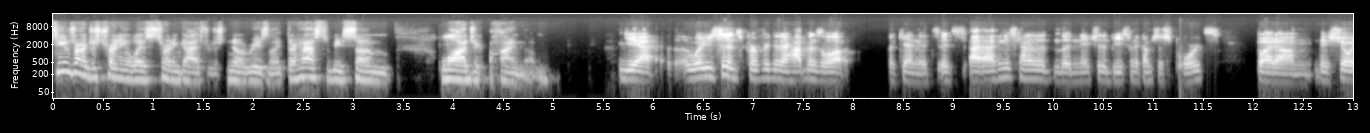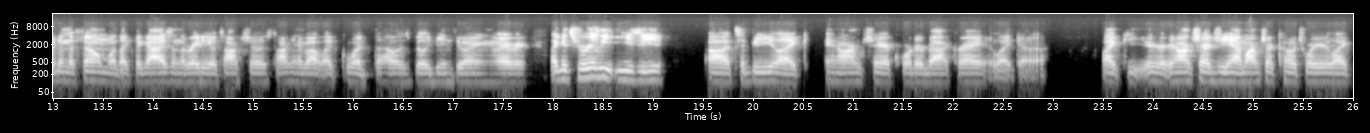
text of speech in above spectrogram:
teams aren't just trading away certain guys for just no reason. Like there has to be some logic behind them. Yeah, what you said is perfect, and it happens a lot. Again, it's it's I think it's kind of the, the nature of the beast when it comes to sports. But um, they show it in the film with like the guys on the radio talk shows talking about like what the hell is Billy Beane doing, whatever. Like it's really easy uh to be like an armchair quarterback, right? Like uh like you're an armchair GM, armchair coach, where you're like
